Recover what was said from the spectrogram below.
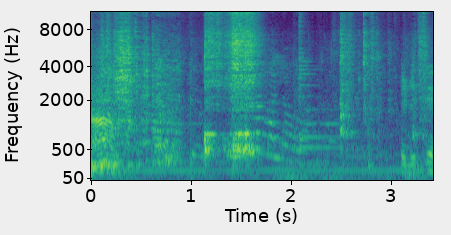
ఆ, మళ్ళీ ఇది? ఇచ్చే.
